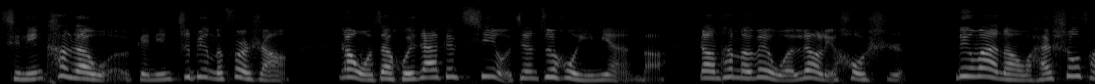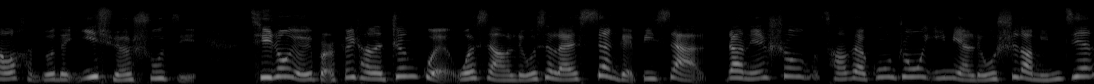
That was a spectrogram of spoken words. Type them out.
请您看在我给您治病的份儿上。”让我再回家跟亲友见最后一面吧，让他们为我料理后事。另外呢，我还收藏了很多的医学书籍。其中有一本非常的珍贵，我想留下来献给陛下，让您收藏在宫中，以免流失到民间。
